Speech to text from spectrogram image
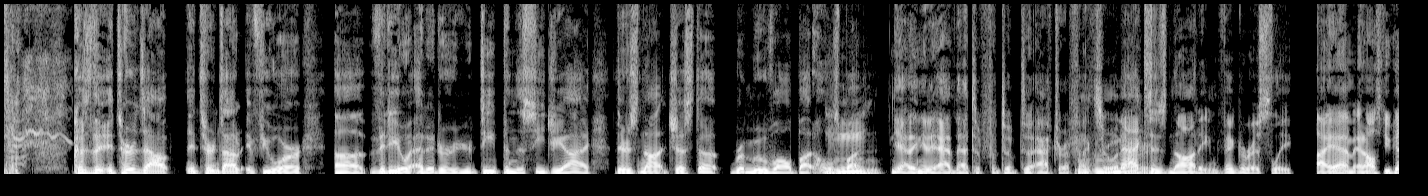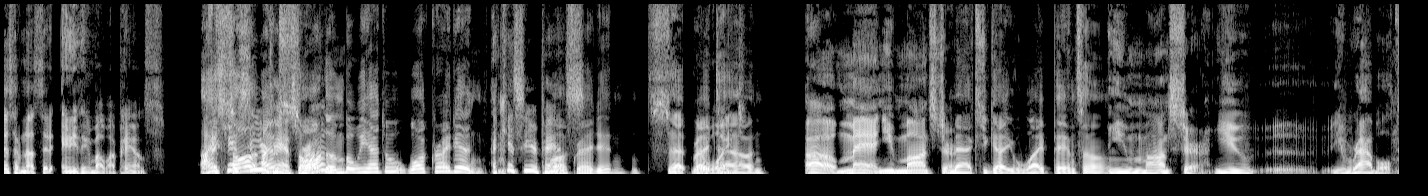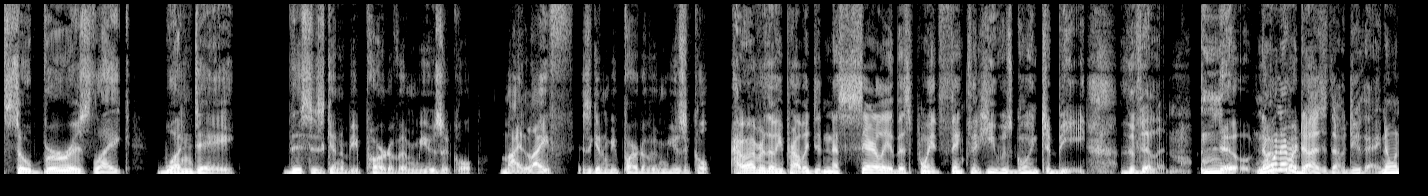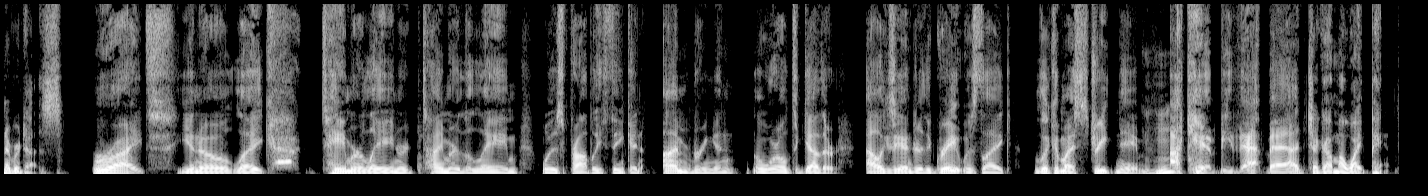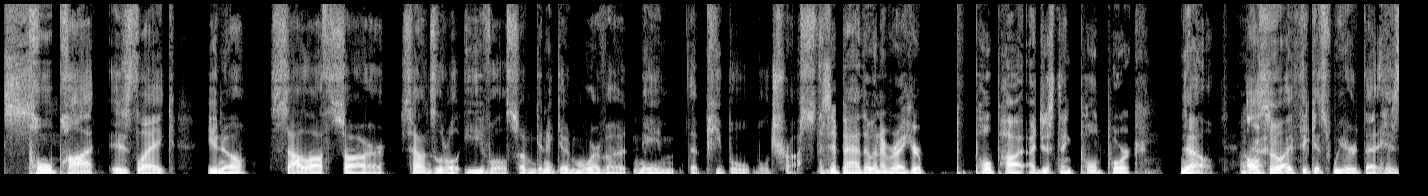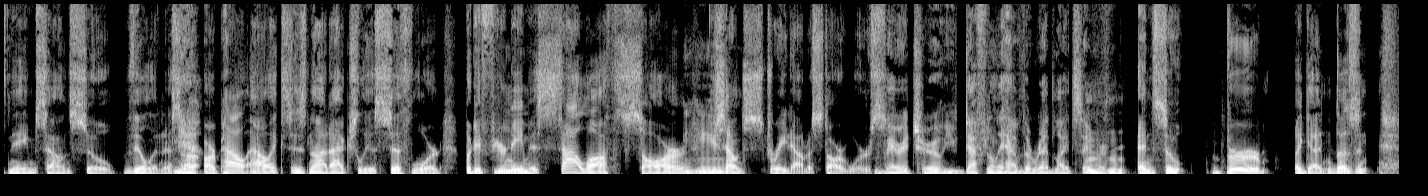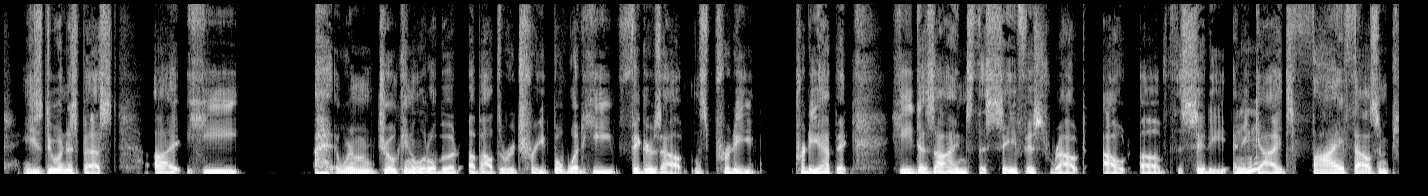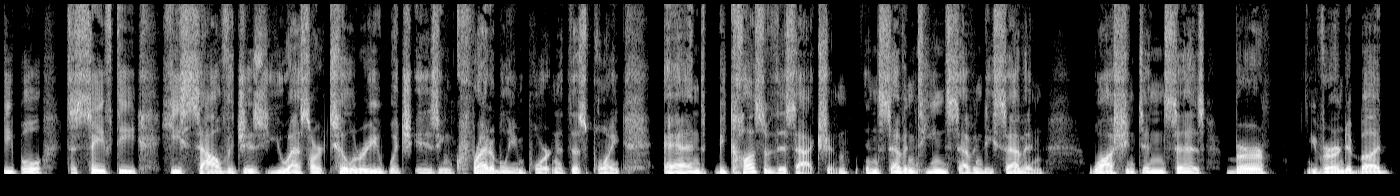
Because it turns out, it turns out, if you are a video editor, you're deep in the CGI. There's not just a remove all buttholes Mhm. button. Yeah, they need to add that to to, to After Effects or Mhm. whatever. Max is nodding vigorously. I am. And also, you guys have not said anything about my pants. I, I can't saw, I pants, saw bro. them, but we had to walk right in. I can't see your pants. Walk right in, set right down. Oh man, you monster! Max, you got your white pants on. You monster! You uh, you rabble. So Burr is like, one day, this is going to be part of a musical. My life is going to be part of a musical. However, though, he probably didn't necessarily at this point think that he was going to be the villain. No, No one ever does, though, do they? No one ever does. Right. You know, like Tamerlane or Timur the Lame was probably thinking, I'm bringing the world together. Alexander the Great was like, look at my street name. Mhm. I can't be that bad. Check out my white pants. Pol Pot is like, you know, Saloth Sar sounds a little evil, so I'm going to get more of a name that people will trust. Is it bad that whenever I hear Pol Pot, I just think pulled pork? No. Okay. Also, I think it's weird that his name sounds so villainous. Yeah. Our, our pal Alex is not actually a Sith Lord, but if your name is Saloth Sar, you Mhm. sound straight out of Star Wars. very true. You definitely have the red lightsaber. Mhm. And so Burr, again, doesn't, he's doing his best. Uh, he, I'm joking a little bit about the retreat, but what he figures out is pretty, pretty epic. He designs the safest route out of the city and he Mhm. guides 5,000 people to safety. He salvages U.S. artillery, which is incredibly important at this point. And because of this action in 1777, Washington says, Burr, you've earned it, bud.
